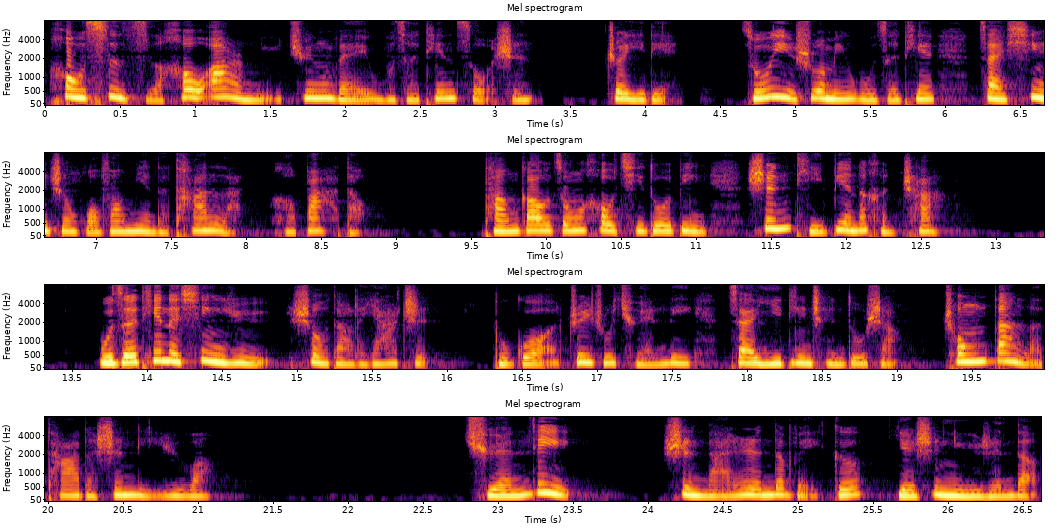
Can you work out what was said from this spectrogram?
后四子后二女均为武则天所生。这一点足以说明武则天在性生活方面的贪婪和霸道。唐高宗后期多病，身体变得很差。武则天的性欲受到了压制，不过追逐权力在一定程度上冲淡了她的生理欲望。权力是男人的伟哥，也是女人的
